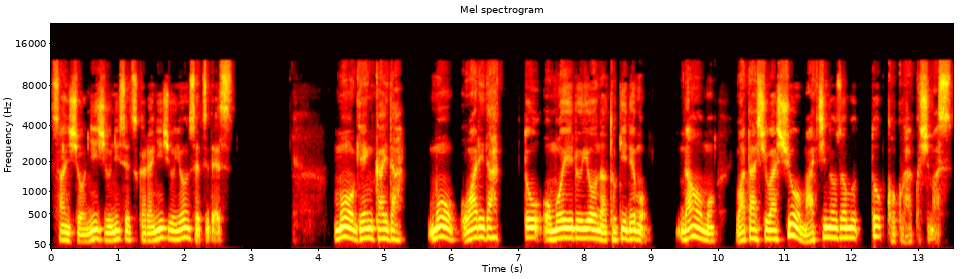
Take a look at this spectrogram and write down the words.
三章22節から24節です。もう限界だ。もう終わりだ。と思えるような時でも、なおも私は主を待ち望むと告白します。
